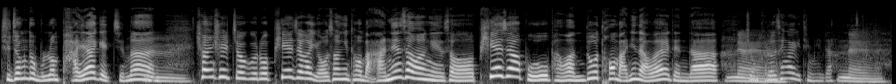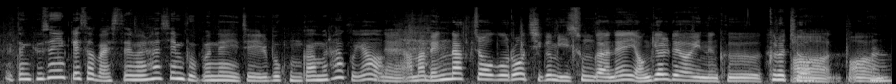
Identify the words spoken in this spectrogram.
주장도 물론 봐야겠지만 음. 현실적으로 피해자가 여성이 더 많은 상황에서 피해자 보호 방안도 더 많이 나와야 된다. 네. 좀 그런 생각이 듭니다. 네. 일단 교수님께서 말씀을 하신 부분에 이제 일부 공감을 하고요. 네. 아마 맥락적으로 지금 이 순간에 연결되어 있는 그 그렇죠. 어, 어, 음.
